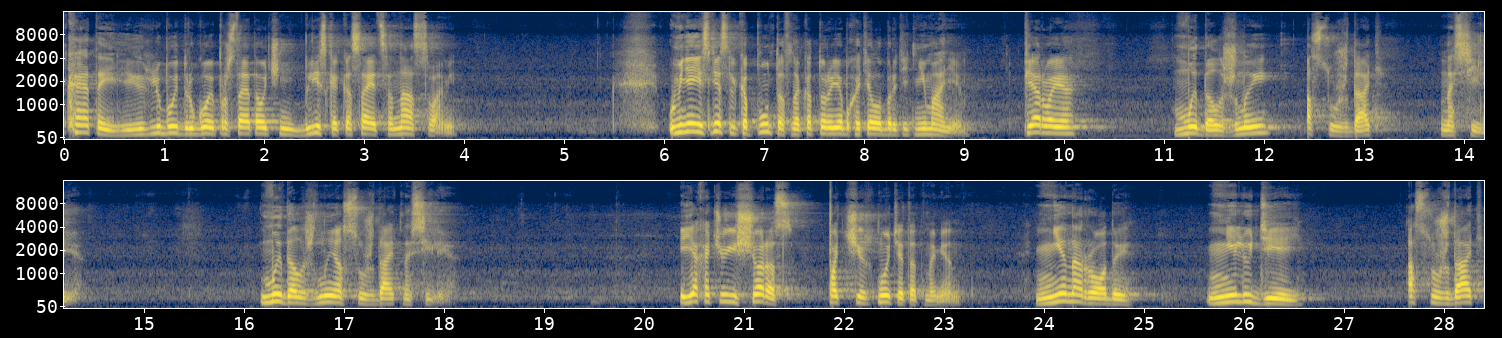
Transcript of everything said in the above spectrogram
К этой или любой другой, просто это очень близко касается нас с вами. У меня есть несколько пунктов, на которые я бы хотел обратить внимание. Первое. Мы должны осуждать насилие мы должны осуждать насилие. И я хочу еще раз подчеркнуть этот момент. Не народы, не людей осуждать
